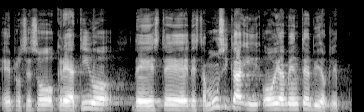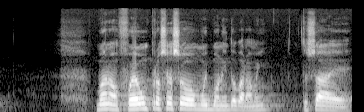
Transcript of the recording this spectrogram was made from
el proceso creativo de, este, de esta música y obviamente el videoclip? Bueno, fue un proceso muy bonito para mí. Tú sabes,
